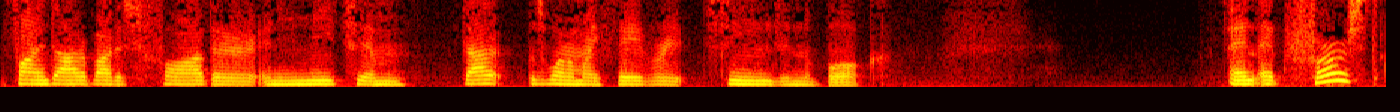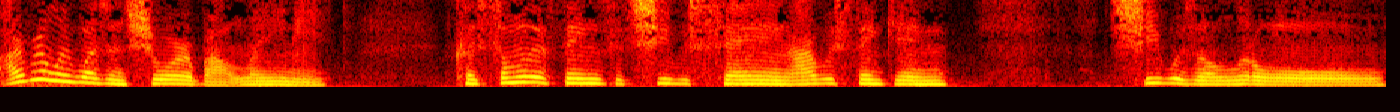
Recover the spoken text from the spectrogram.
find out about his father and he meets him, that was one of my favorite scenes in the book. And at first, I really wasn't sure about Lainey because some of the things that she was saying, I was thinking she was a little,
